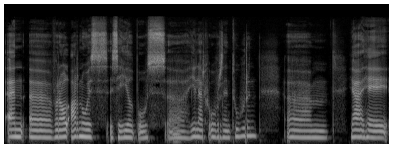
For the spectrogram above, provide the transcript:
En uh, vooral Arno is, is heel boos, uh, heel erg over zijn toeren. Ja, hij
